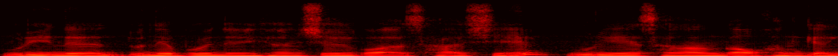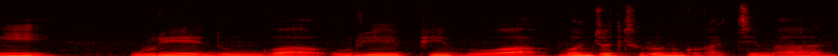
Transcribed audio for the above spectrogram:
우리는 눈에 보이는 현실과 사실, 우리의 상황과 환경이 우리의 눈과 우리의 피부와 먼저 들어오는 것 같지만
